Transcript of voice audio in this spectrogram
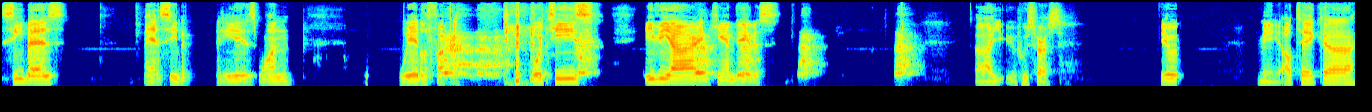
Seabez. Man, Seabez, he is one weird motherfucker. Ortiz, EVR, and Cam Davis. Uh, you, who's first? You me. I'll take uh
